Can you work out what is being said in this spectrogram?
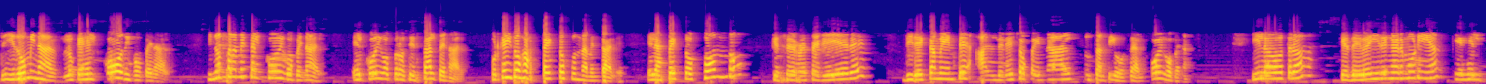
y dominar lo que es el código penal. Y no solamente el código penal, el código procesal penal. Porque hay dos aspectos fundamentales. El aspecto fondo, que se refiere directamente al derecho penal sustantivo, o sea, al código penal. Y la otra, que debe ir en armonía, que es el,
